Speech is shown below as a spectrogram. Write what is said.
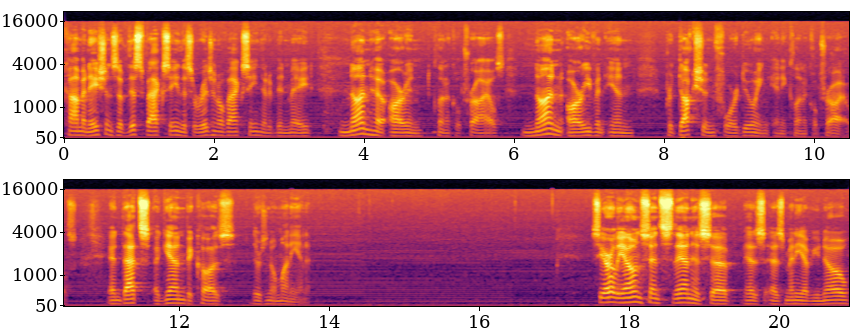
combinations of this vaccine, this original vaccine that have been made. None ha- are in clinical trials. None are even in production for doing any clinical trials. And that's, again, because there's no money in it. Sierra Leone, since then, has, uh, has as many of you know,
